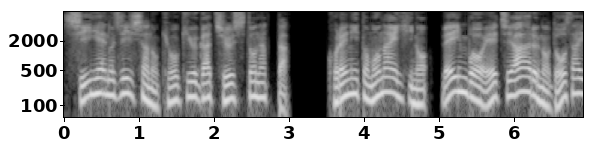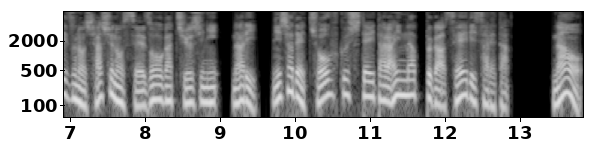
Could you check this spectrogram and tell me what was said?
CNG 車の供給が中止となった。これに伴い日のレインボー HR の同サイズの車種の製造が中止になり、2社で重複していたラインナップが整理された。なお、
